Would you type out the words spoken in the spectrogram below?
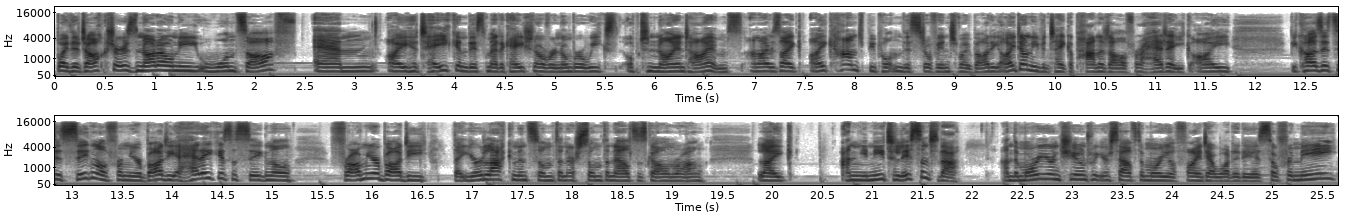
by the doctors, not only once off. Um, I had taken this medication over a number of weeks, up to nine times, and I was like, I can't be putting this stuff into my body. I don't even take a Panadol for a headache. I because it's a signal from your body. A headache is a signal from your body that you're lacking in something or something else is going wrong. Like and you need to listen to that. And the more you're in tune with yourself, the more you'll find out what it is. So for me,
